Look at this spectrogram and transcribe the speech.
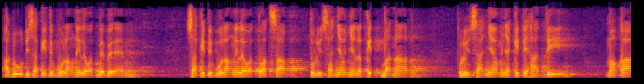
aduh disakiti pulang nih lewat BBM, sakiti pulang nih lewat WhatsApp, tulisannya menyelekit banar, tulisannya menyakiti hati, maka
